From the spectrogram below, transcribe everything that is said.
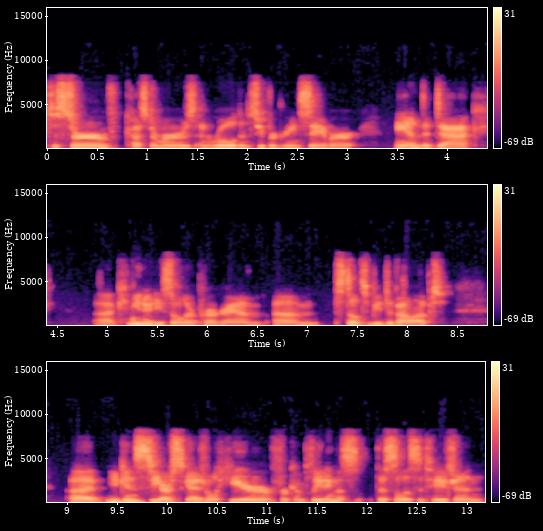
to serve customers enrolled in Super Green Saver and the DAC uh, community solar program um, still to be developed. Uh, you can see our schedule here for completing this, the solicitation.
